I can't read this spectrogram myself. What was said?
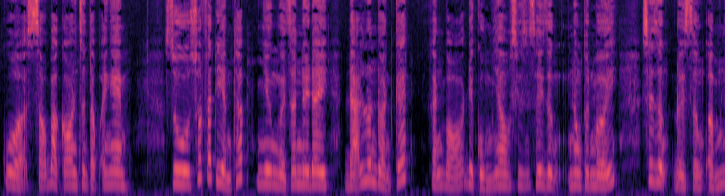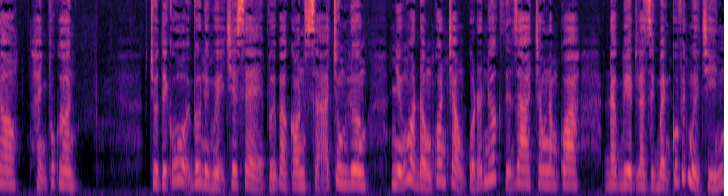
của 6 bà con dân tộc anh em. Dù xuất phát điểm thấp nhưng người dân nơi đây đã luôn đoàn kết, gắn bó để cùng nhau xây dựng nông thôn mới, xây dựng đời sống ấm no, hạnh phúc hơn. Chủ tịch Quốc hội Vương Đình Huệ chia sẻ với bà con xã Trung Lương những hoạt động quan trọng của đất nước diễn ra trong năm qua, đặc biệt là dịch bệnh COVID-19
